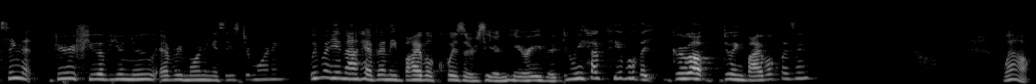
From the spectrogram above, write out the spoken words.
seeing that very few of you knew every morning is Easter morning? We may not have any Bible quizzers here in here either. Do we have people that grew up doing Bible quizzing? Well,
